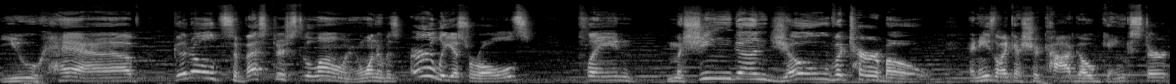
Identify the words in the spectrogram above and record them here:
You have good old Sylvester Stallone in one of his earliest roles playing Machine Gun Joe Viterbo, and he's like a Chicago gangster.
